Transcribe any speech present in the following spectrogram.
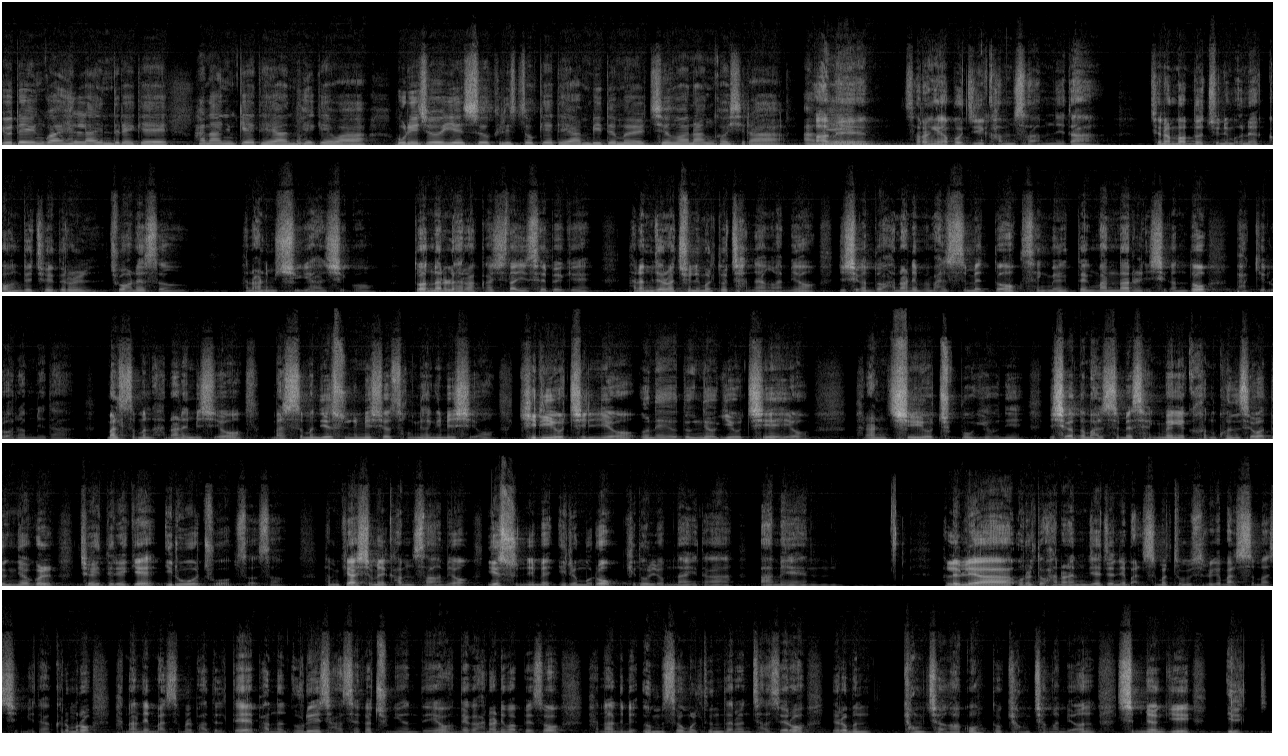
유대인과 헬라인들에게 하나님께 대한 회개와 우리 주 예수 그리스도께 대한 믿음을 증언한 것이라 아멘. 아멘. 사랑의 아버지 감사합니다. 지난밤도 주님 은혜 가운데 저희들을 주 안에서 하나님 쉬게 하시고 또 하나를 허락하시다 이 새벽에 하나님 전화 주님을 또 찬양하며 이 시간도 하나님의 말씀의 떡 생명의 떡 만나를 이 시간도 받기를 원합니다. 말씀은 하나님이시요 말씀은 예수님이시요 성령님이시요 길이요 진리요 은혜요 능력이요 지혜요 하나님 치유 축복이오니 이 시간도 말씀의 생명의 큰 권세와 능력을 저희들에게 이루어 주옵소서. 함께 하심을 감사하며 예수님의 이름으로 기도 올리옵나이다. 아멘. 할렐루야. 오늘도 하나님 여전히 말씀을 통해서 우리에게 말씀하십니다. 그러므로 하나님 말씀을 받을 때 받는 우리의 자세가 중요한데요. 내가 하나님 앞에서 하나님의 음성을 듣는다는 자세로 여러분 경청하고 또 경청하면 신명기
